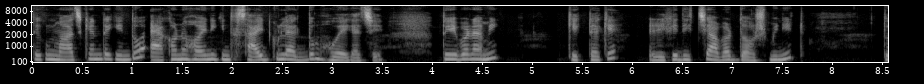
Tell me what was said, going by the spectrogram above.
দেখুন, মাঝখানটা কিন্তু এখনও হয়নি, কিন্তু সাইডগুলো একদম হয়ে গেছে। তো এবার আমি কেকটাকে রেখে দিচ্ছি আবার দশ মিনিট। তো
